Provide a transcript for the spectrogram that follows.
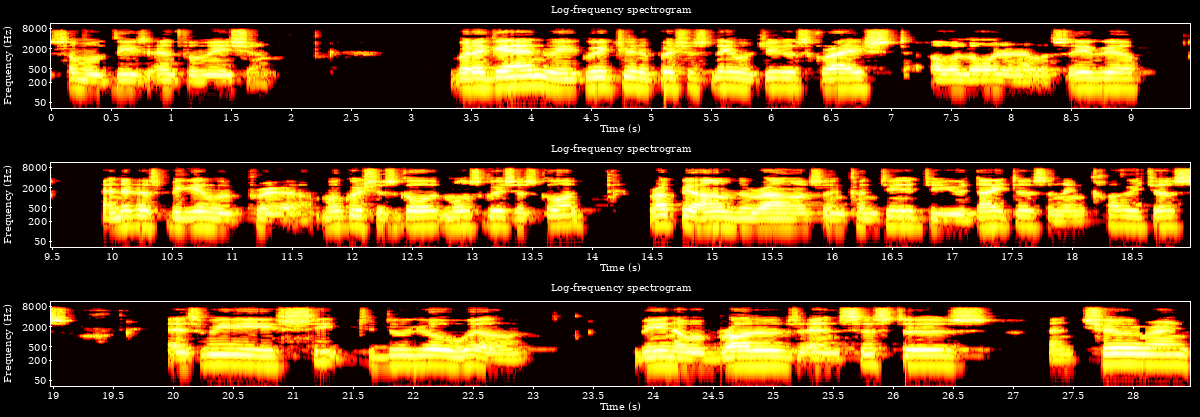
some of these information. But again, we greet you in the precious name of Jesus Christ, our Lord and our Savior. And let us begin with prayer. Most gracious God, most gracious God, wrap your arms around us and continue to unite us and encourage us as we seek to do your will, being our brothers and sisters and children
